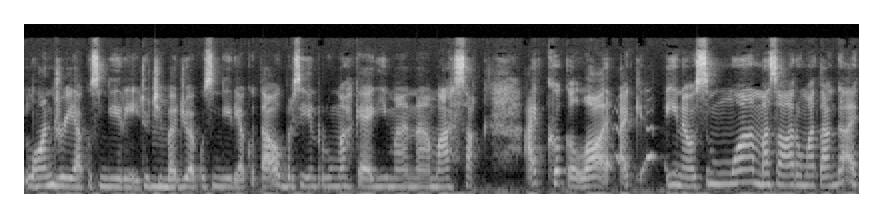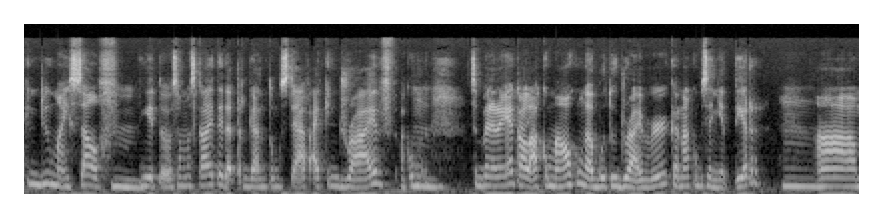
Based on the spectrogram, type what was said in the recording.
laundry aku sendiri, cuci Hmm. baju aku sendiri. Aku tahu bersihin rumah kayak gimana, masak. I cook a lot. I, you know, semua masalah rumah tangga I can do myself Hmm. gitu. Sama sekali tidak tergantung staff. I can drive. Aku Hmm. sebenarnya kalau aku mau aku nggak butuh driver karena aku bisa nyetir. Hmm. Um,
